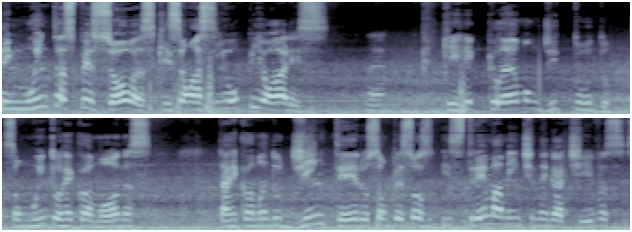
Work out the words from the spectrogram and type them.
Tem muitas pessoas que são assim ou piores, né? Que reclamam de tudo, são muito reclamonas, tá reclamando o dia inteiro, são pessoas extremamente negativas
